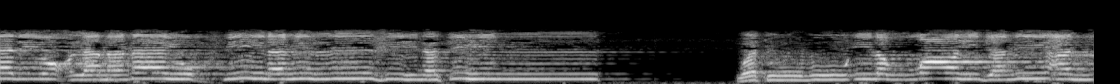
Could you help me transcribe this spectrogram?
لِيُعْلَمَ مَا يُخْفِينَ مِنْ زِينَتِهِنَّ وَتُوبُوا إِلَى اللَّهِ جَمِيعًا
